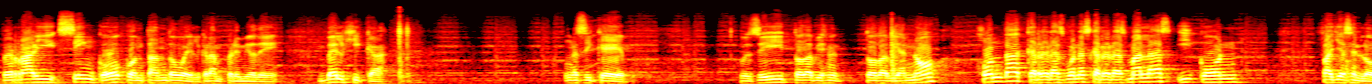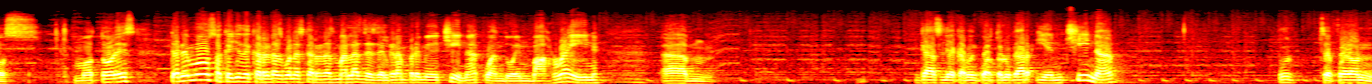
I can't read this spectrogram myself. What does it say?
Ferrari 5, contando el Gran Premio de Bélgica. Así que, pues sí, todavía, todavía no. Honda, carreras buenas, carreras malas y con fallas en los motores. Tenemos aquello de carreras buenas, carreras malas desde el Gran Premio de China, cuando en Bahrein um, Gasly acabó en cuarto lugar y en China pues, se fueron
